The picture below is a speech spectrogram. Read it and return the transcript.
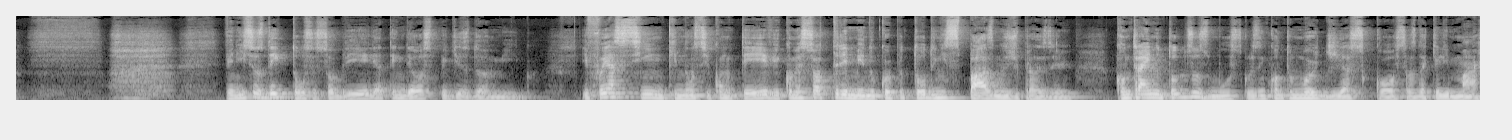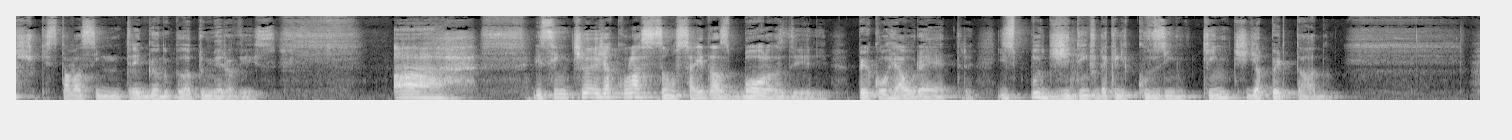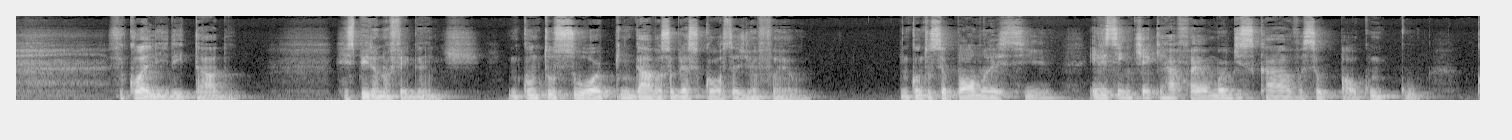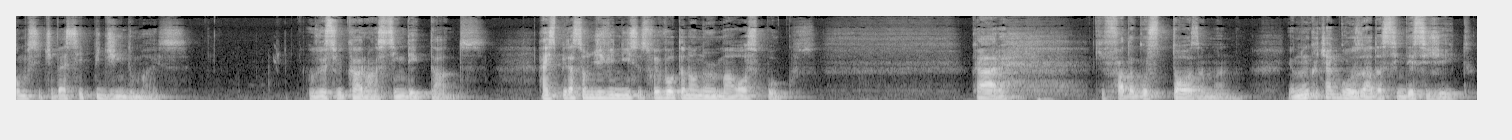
Vinícius deitou-se sobre ele e atendeu aos pedidos do amigo. E foi assim que não se conteve e começou a tremer no corpo todo em espasmos de prazer, contraindo todos os músculos enquanto mordia as costas daquele macho que estava se entregando pela primeira vez. Ah! Ele sentiu a ejaculação sair das bolas dele, percorrer a uretra e explodir dentro daquele cozinho quente e apertado. Ficou ali deitado, respirando ofegante, enquanto o suor pingava sobre as costas de Rafael. Enquanto seu pau amolecia, ele sentia que Rafael mordiscava seu pau com o cu, como se estivesse pedindo mais. Os dois ficaram assim deitados. A respiração de Vinícius foi voltando ao normal aos poucos. Cara, que foda gostosa, mano. Eu nunca tinha gozado assim desse jeito.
